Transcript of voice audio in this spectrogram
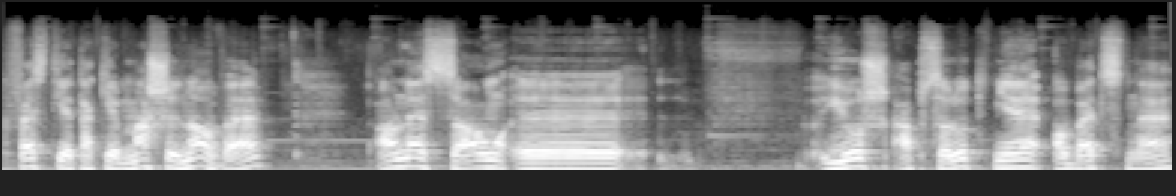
kwestie takie maszynowe, one są już absolutnie obecne,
